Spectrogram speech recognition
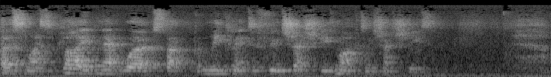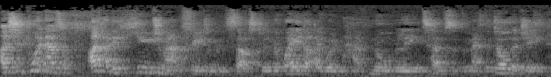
personalised supply networks, that reconnected food strategies, marketing strategies. I should point out I've had a huge amount of freedom with this article in a way that I wouldn't have normally in terms of the methodology.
